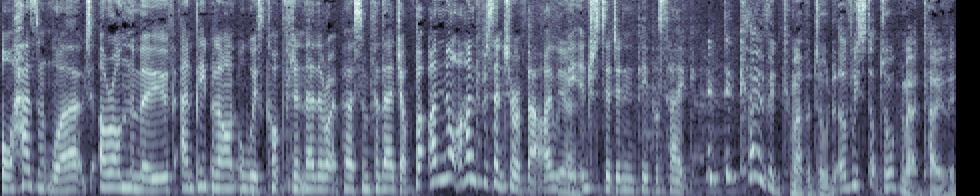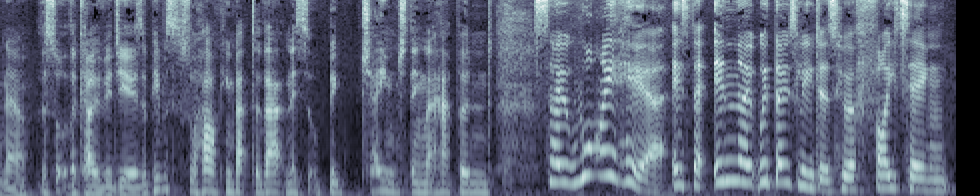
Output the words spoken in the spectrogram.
or hasn't worked are on the move, and people aren't always confident they're the right person for their job. But I'm not 100% sure of that. I would yeah. be interested in people's take. Did COVID come up at all? Have we stopped talking about COVID now? The sort of the COVID years? Are people sort of harking back to that and this sort of big change thing that happened? So what I hear is that in the, with those leaders who are fighting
